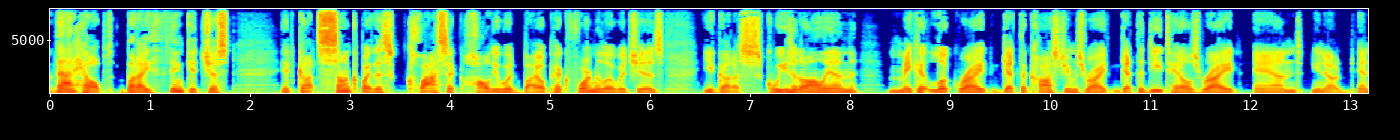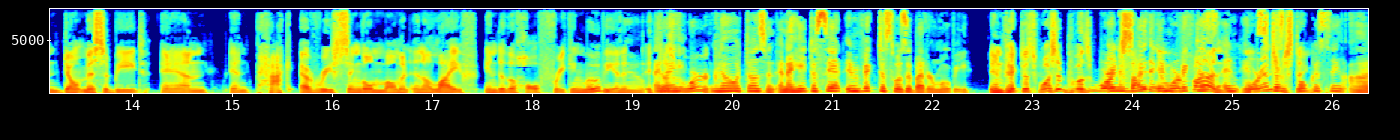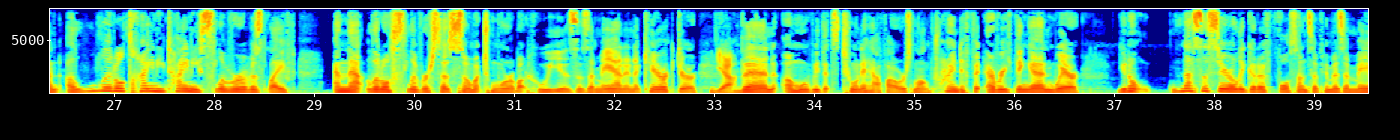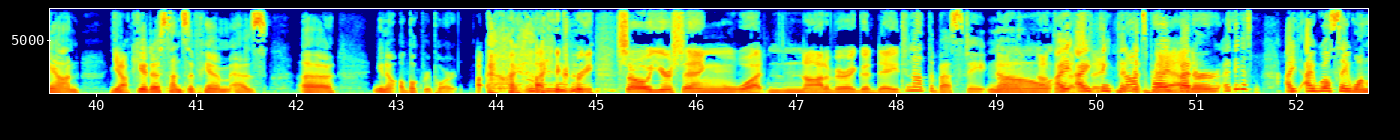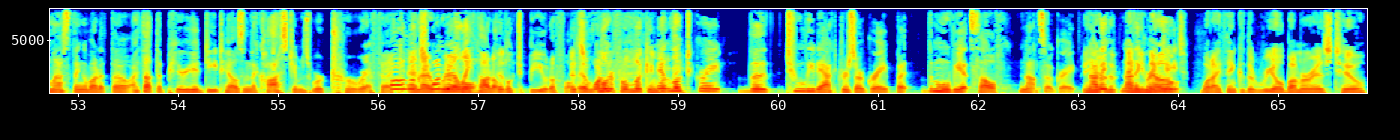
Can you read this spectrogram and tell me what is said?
that helped, but I think it just it got sunk by this classic Hollywood biopic formula, which is you got to squeeze it all in, make it look right, get the costumes right, get the details right, and you know, and don't miss a beat, and and pack every single moment in a life into the whole freaking movie, and Yeah. it, it And doesn't I- work. No, it doesn't. And I hate to say it, Invictus was a better movie. Invictus wasn't was more Invi- exciting and more fun, and more it's interesting. Just focusing on a little tiny, tiny sliver of his life, and that little sliver says so much more about who he is as a man and a character Yeah. than a movie that's two and a half hours long, trying to fit everything in where you don't necessarily get a full sense of him as a man. You Yeah. get a sense of him as a, you know, a book report. I, I agree. So you're saying what? Not a very good date. Not the best date. Not the- No, not the I, I date. think that Not it's probably bad. better. I think it's. I, I will say one last thing about it though. I thought the period details and the costumes were terrific, Oh, and I really thought it, It- looked beautiful. it's It a wonderful looking It looked great. The two lead actors are great, but the movie itself not so great. And Not you know a, the- not a you great know date. What I think the real bummer is too.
